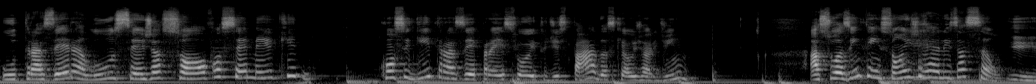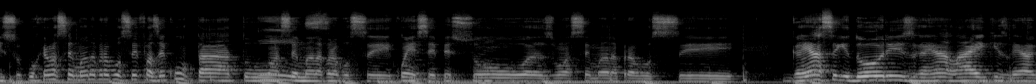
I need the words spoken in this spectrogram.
o trazer à luz seja só você meio que conseguir trazer para esse oito de espadas, que é o jardim, as suas intenções de realização. Isso, porque é uma semana para você fazer contato, uma Isso. semana para você conhecer pessoas, uma semana para você ganhar seguidores, ganhar likes, ganhar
